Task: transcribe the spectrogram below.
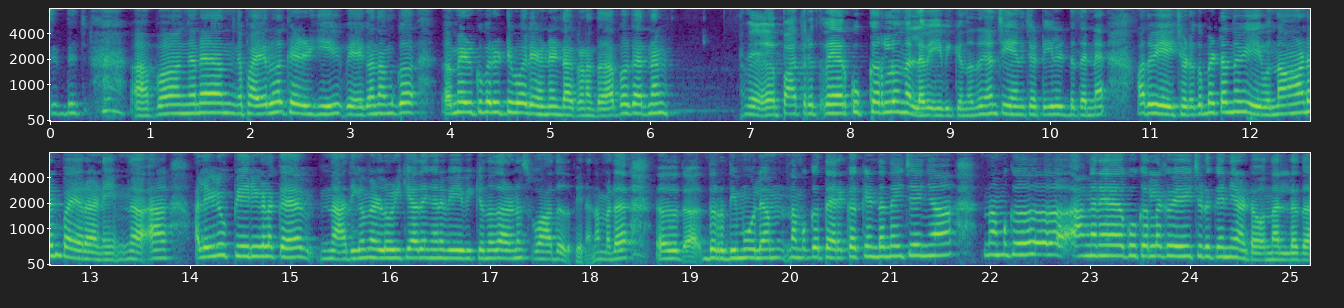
ചിന്തിച്ചു. അപ്പോൾ അങ്ങനെ പയറ് കഴുകി വേഗം നമുക്ക് മെഴുക്ക് പുരട്ടി പോലെയാണ് ഉണ്ടാക്കണത്. അപ്പോൾ കാരണം പാത്ര വേറെ കുക്കറിലൊന്നല്ല വേവിക്കുന്നത്. ഞാൻ ചേനച്ചട്ടിയിലിട്ട് തന്നെ അത് വേവിച്ചെടുക്കും പെട്ടെന്ന് വേവും. നാടൻ പയറാണ്. അല്ലെങ്കിൽ ഉപ്പേരികളൊക്കെ അധികം വെള്ളമൊഴിക്കാതെ ഇങ്ങനെ വേവിക്കുന്നതാണ് സ്വാദ്. പിന്നെ നമ്മുടെ ധൃതി മൂലം നമുക്ക് തിരക്കൊക്കെ ഉണ്ടെന്ന് വെച്ച് കഴിഞ്ഞാൽ നമുക്ക് അങ്ങനെ കുക്കറിലൊക്കെ വേവിച്ചെടുക്കുക തന്നെയാണ് കേട്ടോ നല്ലത്.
